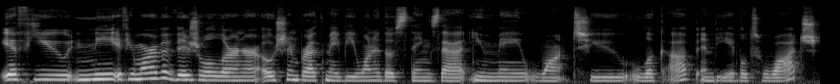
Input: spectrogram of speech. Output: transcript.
If you need, if you're more of a visual learner, ocean breath may be one of those things that you may want to look up and be able to watch.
